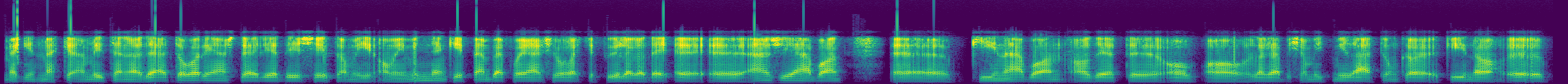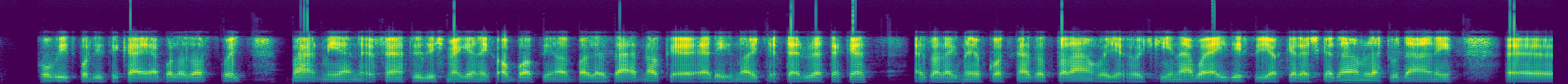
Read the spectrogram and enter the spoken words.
megint meg kell említeni a delta variáns terjedését, ami, ami mindenképpen befolyásolhatja, főleg a de, e, e, Ázsiában, e, Kínában azért a, a, legalábbis amit mi látunk, a Kína Covid politikájából az az, hogy bármilyen fertőzés megjelenik, abban a pillanatban lezárnak eh, elég nagy területeket. Ez a legnagyobb kockázat talán, hogy, hogy Kínában egyrészt ugye a kereskedelem le tud állni eh,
